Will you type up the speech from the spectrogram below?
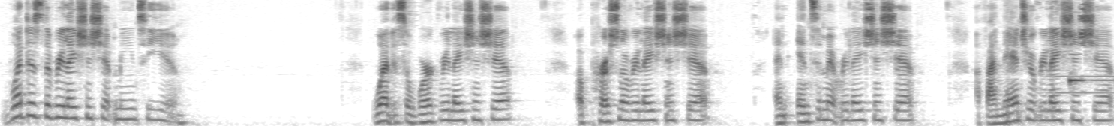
What does the relationship mean to you? Whether it's a work relationship, a personal relationship, an intimate relationship, a financial relationship,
